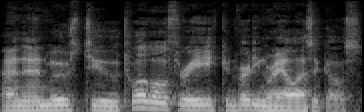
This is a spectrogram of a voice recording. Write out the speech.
And then moves to 1203, converting rail as it goes.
